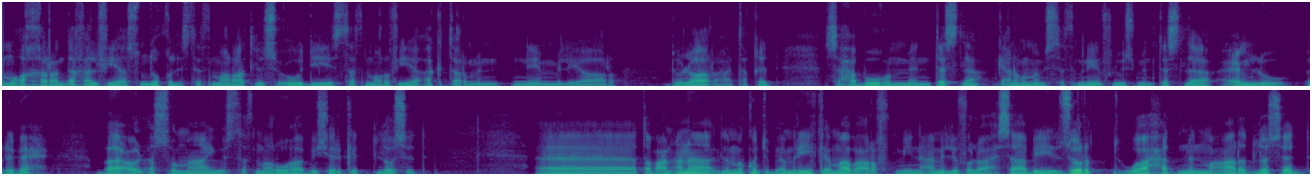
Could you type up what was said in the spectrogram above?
مؤخرا دخل فيها صندوق الاستثمارات السعودي استثمروا فيها أكثر من 2 مليار دولار أعتقد. سحبوهم من تسلا كانوا هم مستثمرين فلوس من تسلا عملوا ربح باعوا الأسهم هاي واستثمروها بشركة لوسيد آه طبعا أنا لما كنت بأمريكا ما بعرف مين عامل لي follow حسابي زرت واحد من معارض لوسيد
